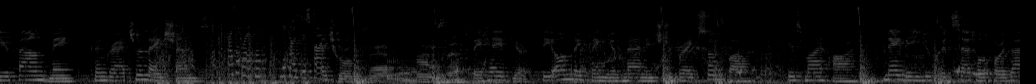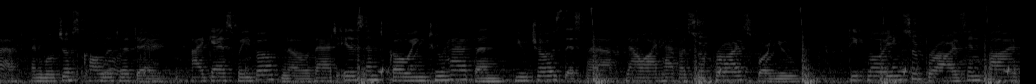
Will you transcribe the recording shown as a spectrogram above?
You found me. Congratulations. Behavior. The only thing you've managed to break so far is my heart. Maybe you could settle for that and we'll just call it a day. I guess we both know that isn't going to happen. You chose this path. Now I have a surprise for you. Deploying surprise in five.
